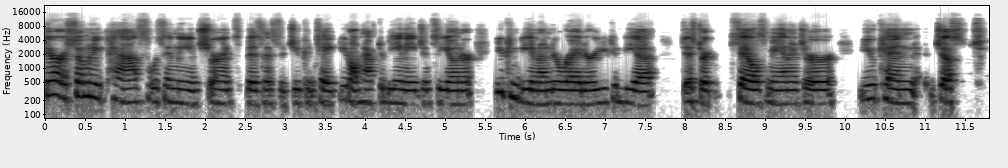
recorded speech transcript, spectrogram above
there are so many paths within the insurance business that you can take. You don't have to be an agency owner. You can be an underwriter. You can be a district sales manager. You can just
